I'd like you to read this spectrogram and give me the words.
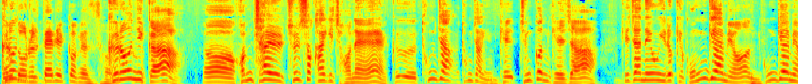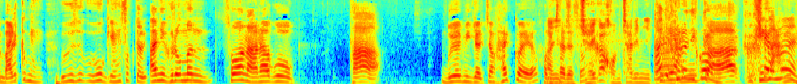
그런- 보도를 때릴 거면서. 그러니까 어, 검찰 출석하기 전에 그 통장 통장 계, 증권 계좌 계좌 내용 이렇게 공개하면 공개하면 말끔히 의, 의혹이 해석될 아니 그러면 소환 안 하고 다 무혐의 결정할 거예요 검찰에서? 아니, 제가 검찰입니까? 아니, 그러니까 아니고 그게 지금은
